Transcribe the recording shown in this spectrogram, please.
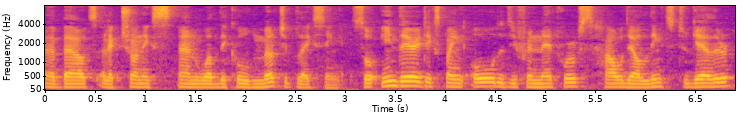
about electronics and what they call multiplexing. So in there it explains all the different networks, how they are linked together,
